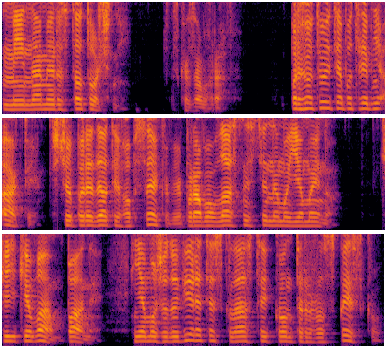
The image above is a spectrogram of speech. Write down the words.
Мій намір остаточний, сказав граф. Приготуйте потрібні акти, щоб передати гопсекові право власності на моє майно. Тільки вам, пане, я можу довірити скласти контррозписку,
